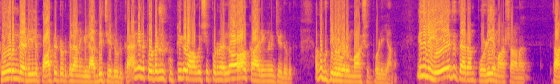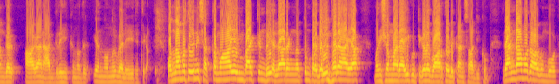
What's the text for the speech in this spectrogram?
ടൂറിന്റെ ഇടയിൽ പാട്ടിട്ട് കൊടുക്കലാണെങ്കിൽ അത് ചെയ്തു കൊടുക്കുക. അങ്ങനെ തുടങ്ങി കുട്ടികൾ ആവശ്യപ്പെടുന്ന എല്ലാ കാര്യങ്ങളും ചെയ്തു കൊടുക്കുക. അപ്പോൾ കുട്ടികൾ പറയും മാഷ് പൊളിയാണ് ഇതിൽ ഏത് തരം പൊളിയ മാഷാണ് താങ്കൾ ആകാൻ ആഗ്രഹിക്കുന്നത് എന്നൊന്ന് വിലയിരുത്തുക. ഒന്നാമത്തതിന് ശക്തമായ ഇമ്പാക്റ്റ് ഉണ്ട്. എല്ലാ രംഗത്തും പ്രഗത്ഭരായ മനുഷ്യന്മാരായി കുട്ടികളെ വാർത്തെടുക്കാൻ സാധിക്കും. രണ്ടാമതാകുമ്പോൾ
